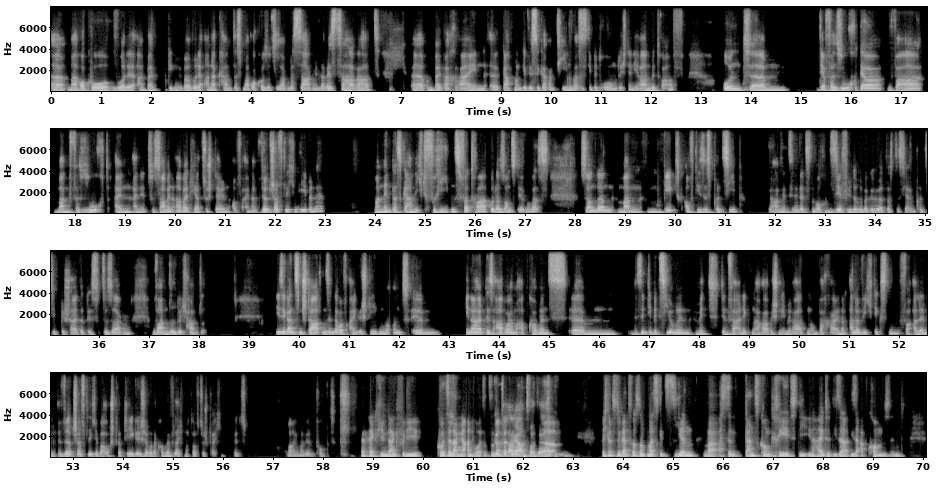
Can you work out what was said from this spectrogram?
Äh, Marokko wurde äh, gegenüber wurde anerkannt, dass Marokko sozusagen das Sagen in der Westsahara hat. Äh, und bei Bahrain äh, gab man gewisse Garantien, was die Bedrohung durch den Iran betraf. Und ähm, der Versuch der war, man versucht, ein, eine Zusammenarbeit herzustellen auf einer wirtschaftlichen Ebene. Man nennt das gar nicht Friedensvertrag oder sonst irgendwas, sondern man geht auf dieses Prinzip, wir haben jetzt in den letzten Wochen sehr viel darüber gehört, dass das ja im Prinzip gescheitert ist, sozusagen Wandel durch Handel. Diese ganzen Staaten sind darauf eingestiegen und ähm, innerhalb des Abraham-Abkommens ähm, sind die Beziehungen mit den Vereinigten Arabischen Emiraten und Bahrain am allerwichtigsten, vor allem wirtschaftlich, aber auch strategisch. Aber da kommen wir vielleicht noch darauf zu sprechen. Jetzt mache ich mal wieder einen Punkt. Perfekt, vielen Dank für die kurze, lange Antwort sozusagen. Kurze, lange Antwort, ja. Ähm, ich könnte du ganz kurz nochmal skizzieren, was denn ganz konkret die Inhalte dieser, dieser Abkommen sind,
